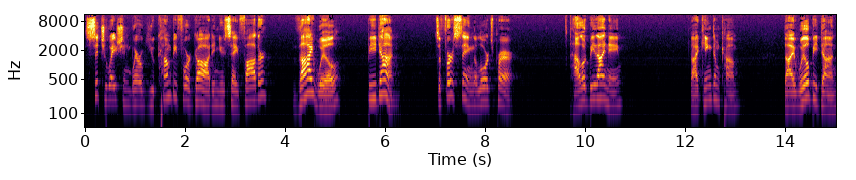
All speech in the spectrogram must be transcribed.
situation where you come before God and you say, Father, thy will be done. It's the first thing, the Lord's Prayer. Hallowed be thy name, thy kingdom come, thy will be done,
